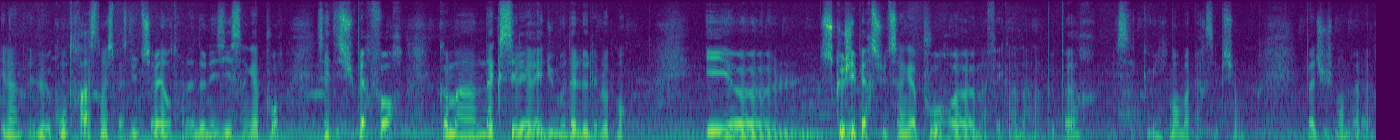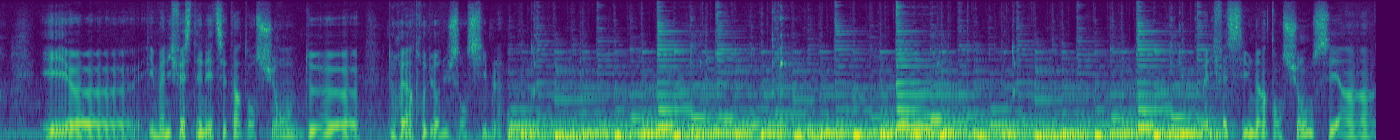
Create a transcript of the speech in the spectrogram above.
Et le contraste en l'espace d'une semaine entre l'Indonésie et Singapour, ça a été super fort, comme un accéléré du modèle de développement. Et ce que j'ai perçu de Singapour m'a fait quand même un peu peur, mais c'est uniquement ma perception pas de jugement de valeur. Et, euh, Manifeste est né de cette intention de, réintroduire du sensible. Manifeste, c'est une intention, c'est un,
